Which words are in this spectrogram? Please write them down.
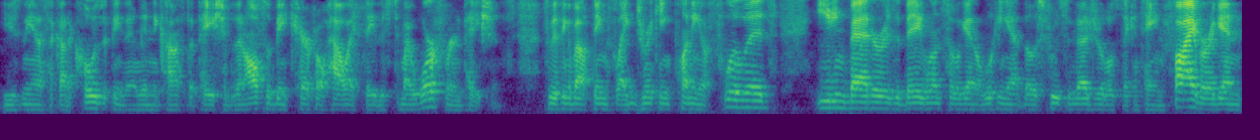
using the antipsychotic clozapine that leading to constipation, but then also being careful how I say this to my warfarin patients. So we think about things like drinking plenty of fluids, eating better is a big one. So again, looking at those fruits and vegetables that contain fiber, again,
